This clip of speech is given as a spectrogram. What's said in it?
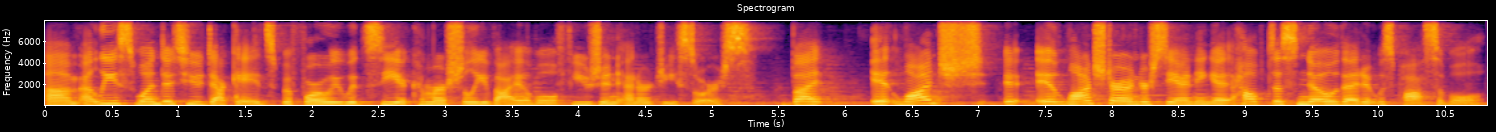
um, at least one to two decades before we would see a commercially viable fusion energy source. But it launched, it, it launched our understanding. It helped us know that it was possible.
